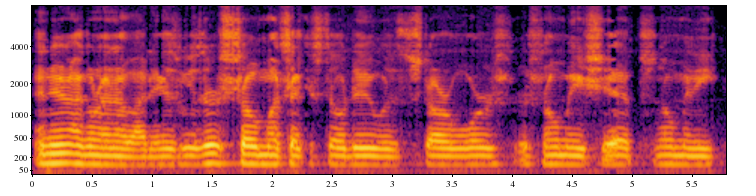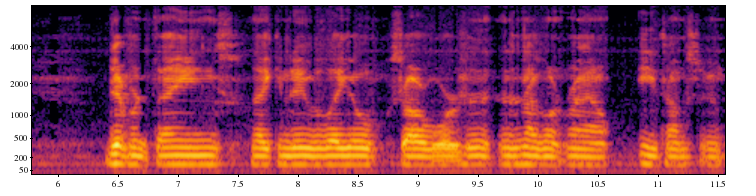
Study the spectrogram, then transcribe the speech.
And they're not going to run out of ideas because there's so much they can still do with Star Wars. There's so many ships, so many different things they can do with Lego Star Wars. It's not going to run out anytime soon.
